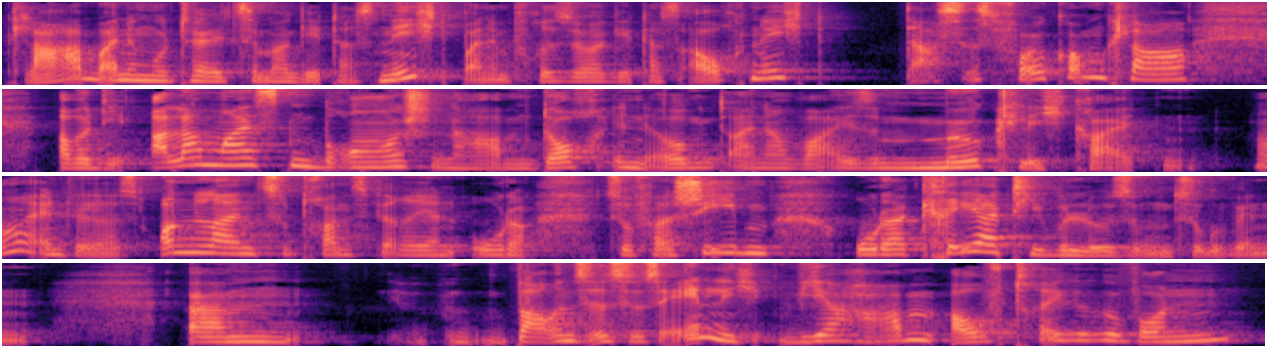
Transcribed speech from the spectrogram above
Klar, bei einem Hotelzimmer geht das nicht, bei einem Friseur geht das auch nicht. Das ist vollkommen klar. Aber die allermeisten Branchen haben doch in irgendeiner Weise Möglichkeiten, ne, entweder das online zu transferieren oder zu verschieben oder kreative Lösungen zu gewinnen. Ähm, bei uns ist es ähnlich. Wir haben Aufträge gewonnen,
